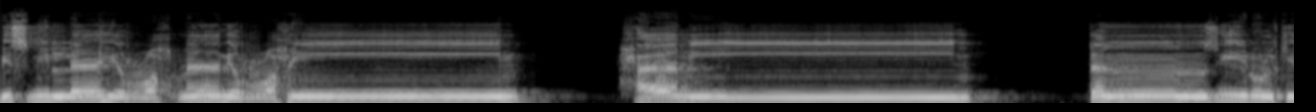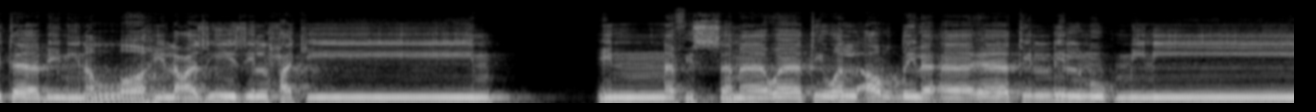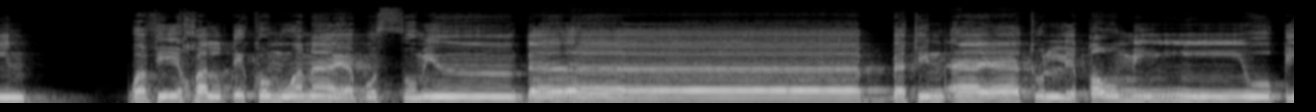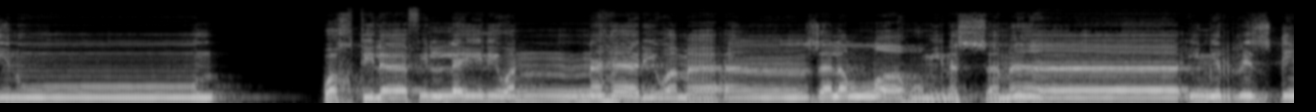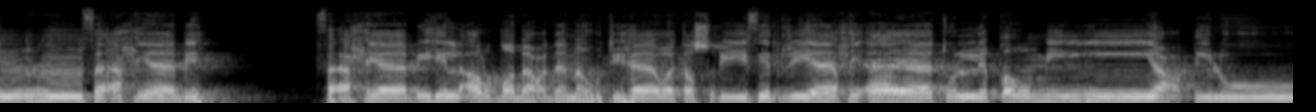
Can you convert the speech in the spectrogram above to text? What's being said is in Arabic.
بسم الله الرحمن الرحيم. حاميم تنزيل الكتاب من الله العزيز الحكيم. إن في السماوات والأرض لآيات للمؤمنين. وفي خلقكم وما يبث من دابة آيات لقوم يوقنون واختلاف الليل والنهار وما أنزل الله من السماء من رزق فأحيا به فأحيا به الأرض بعد موتها وتصريف الرياح آيات لقوم يعقلون.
